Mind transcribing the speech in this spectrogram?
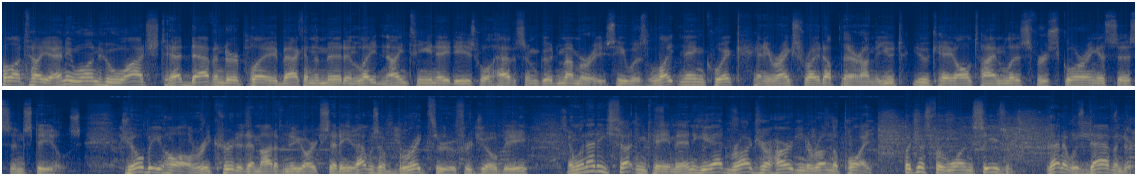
Well, I'll tell you, anyone who watched Ed Davender play back in the mid and late 1980s will have some good memories. He was lightning quick, and he ranks right up there on the UK all-time list for scoring, assists, and steals. Joe B. Hall recruited him out of New York City. That was a breakthrough for Joby. And when Eddie Sutton came in, he had Roger Harden to run the point, but just for one season. Then it was Davender.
